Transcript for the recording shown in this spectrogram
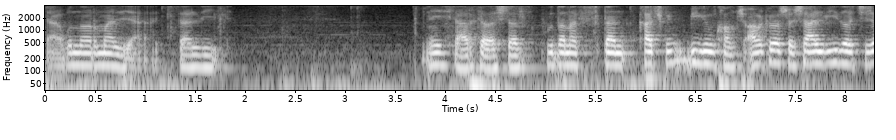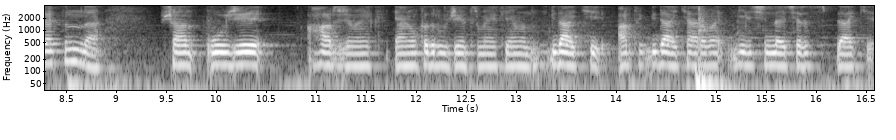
Ya bu normal ya. Güzel değil. Neyse arkadaşlar buradan hafiften kaç gün bir gün kalmış arkadaşlar Shelby'yi de açacaktım da şu an UC harcamaya yani o kadar UC yatırmaya kıyamadım bir dahaki artık bir dahaki araba gelişinde açarız bir dahaki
